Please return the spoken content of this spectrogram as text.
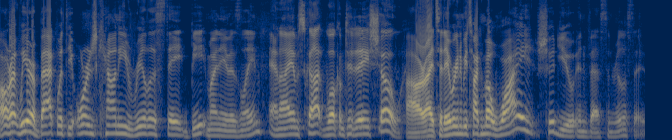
All right, we are back with the Orange County Real Estate Beat. My name is Lane. And I am Scott. Welcome to today's show. All right, today we're going to be talking about why should you invest in real estate?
